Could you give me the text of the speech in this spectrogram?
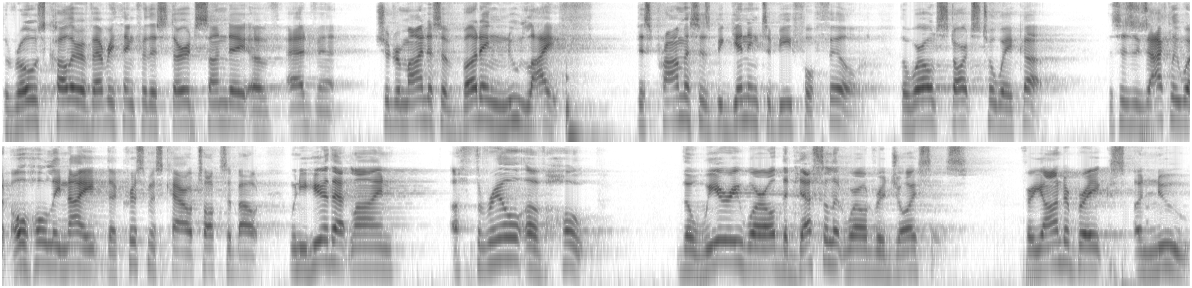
The rose color of everything for this third Sunday of Advent should remind us of budding new life. This promise is beginning to be fulfilled. The world starts to wake up. This is exactly what O Holy Night, the Christmas carol, talks about. When you hear that line, a thrill of hope, the weary world, the desolate world rejoices. For yonder breaks a new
